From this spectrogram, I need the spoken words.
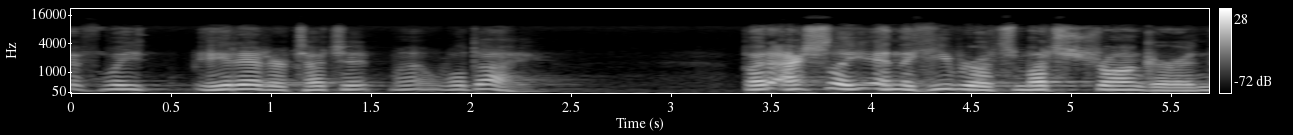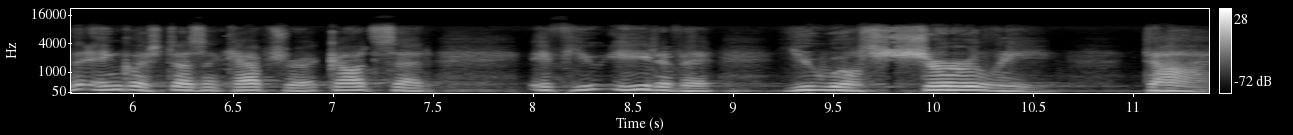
If we eat it or touch it, well, we'll die. But actually, in the Hebrew, it's much stronger, and the English doesn't capture it. God said, If you eat of it, you will surely die.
